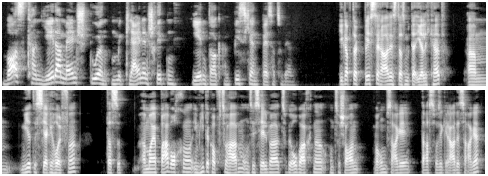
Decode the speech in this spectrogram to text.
was kann jeder Mensch tun, um mit kleinen Schritten jeden Tag ein bisschen besser zu werden? Ich glaube, der beste Rat ist das mit der Ehrlichkeit. Ähm, mir hat es sehr geholfen, dass einmal ein paar Wochen im Hinterkopf zu haben und sich selber zu beobachten und zu schauen, warum sage ich das, was ich gerade sage.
